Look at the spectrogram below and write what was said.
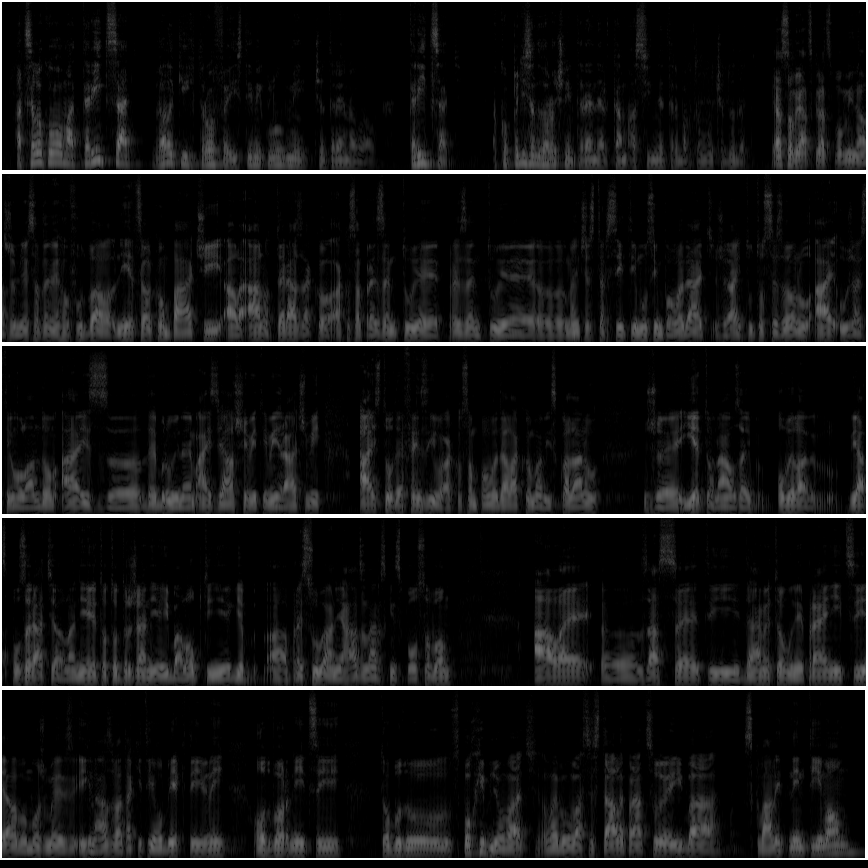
a celkovo má 30 veľkých trofejí s tými klubmi, čo trénoval. 30. ako 52-ročný tréner, tam asi netreba k tomu čo dodať. Ja som viackrát spomínal, že mne sa ten jeho futbal nie celkom páči, ale áno, teraz ako, ako sa prezentuje, prezentuje e, Manchester City, musím povedať, že aj túto sezónu, aj už aj s tým Holandom, aj s De Bruynem, aj s ďalšími tými hráčmi, aj s tou defenzívou, ako som povedal, ako má vyskladanú, že je to naozaj oveľa viac pozerateľné. Nie je toto držanie iba lopty niekde a presúvanie hádzanárským spôsobom ale e, zase tí, dajme tomu, neprajníci, alebo môžeme ich nazvať takí tí objektívni odborníci, to budú spochybňovať, lebo vlastne stále pracuje iba s kvalitným tímom,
